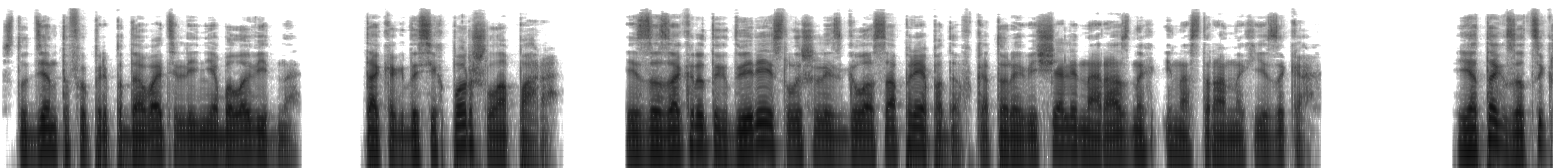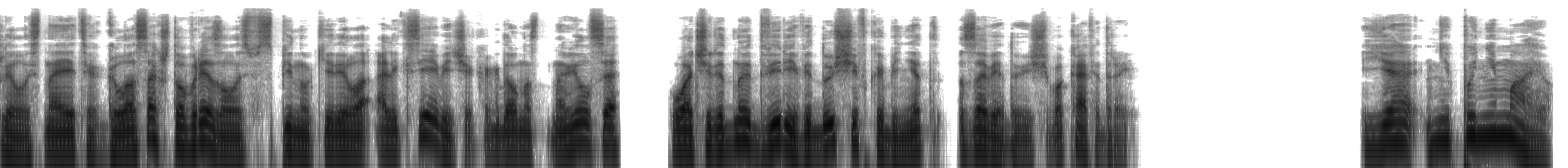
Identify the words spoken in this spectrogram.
Студентов и преподавателей не было видно, так как до сих пор шла пара. Из-за закрытых дверей слышались голоса преподов, которые вещали на разных иностранных языках. Я так зациклилась на этих голосах, что врезалась в спину Кирилла Алексеевича, когда он остановился у очередной двери, ведущей в кабинет заведующего кафедрой. «Я не понимаю»,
